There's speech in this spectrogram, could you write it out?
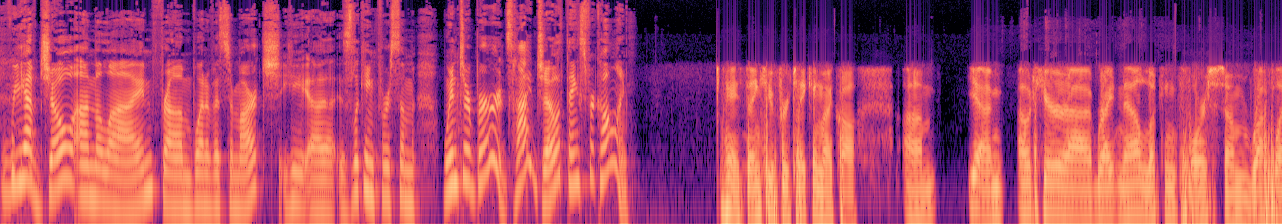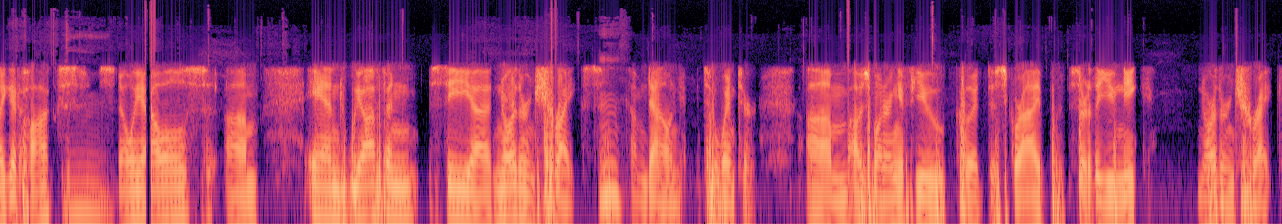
We have Joe on the line from Buena Vista Marsh. He uh, is looking for some winter birds. Hi, Joe. Thanks for calling. Hey, thank you for taking my call. Um, yeah, I'm out here uh, right now looking for some rough-legged hawks, mm. snowy owls, um, and we often see uh, northern shrikes mm. come down to winter. Um, I was wondering if you could describe sort of the unique northern shrike.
